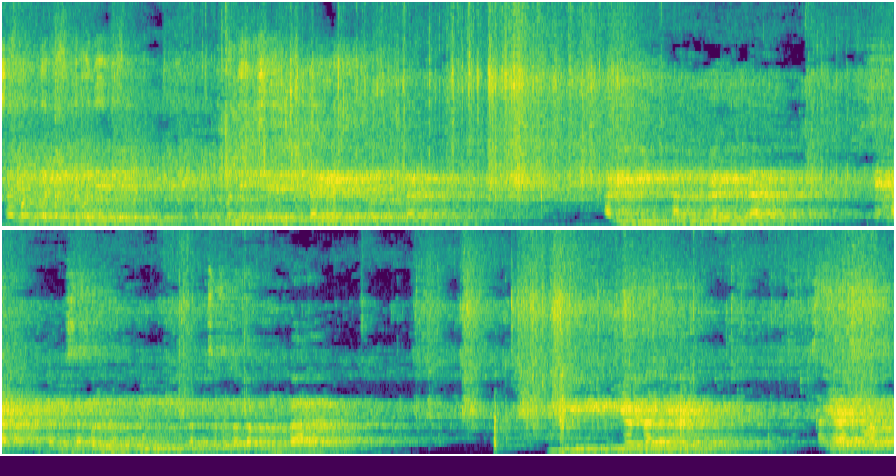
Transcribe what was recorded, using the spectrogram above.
saya mengingat teman-teman yang teman-teman yang saya cintai dan saya hormatkan hari ini alhamdulillah kita sehat kita bisa berkumpul kita bisa bertatap muka ini ini kegiatan yang saya selaku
